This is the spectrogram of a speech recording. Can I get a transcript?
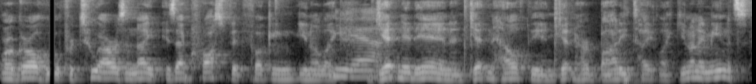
or a girl who for two hours a night is at CrossFit, fucking, you know, like Yeah. getting it in and getting healthy and getting her body tight. Like, you know what I mean? It's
